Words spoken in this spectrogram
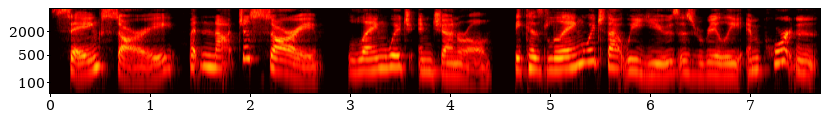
saying sorry, but not just sorry, language in general, because language that we use is really important.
